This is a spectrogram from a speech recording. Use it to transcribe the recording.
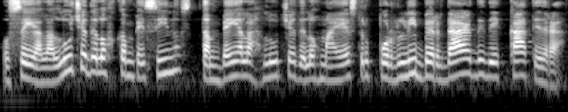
O sea, la lucha de los campesinos también a las luchas de los maestros por libertad de cátedra.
